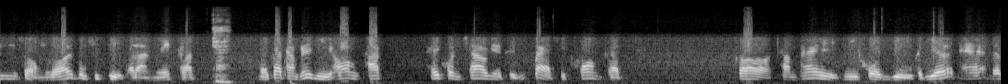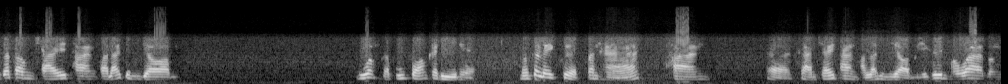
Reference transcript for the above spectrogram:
2,264ตารางเมตรครับค่ะแล้วก็ทำให้มีห้องพักให้คนเช่าเนี่ยถึง 80 ห้องครับ ก็ทำให้มีคนอยู่กันเยอะนะฮะ แล้วก็ต้องใช้ทางภาระจำยอม ร่วมกับผู้ฟ้องคดีเนี่ย มันก็เลยเกิดปัญหาทางเอ่อการใช้ทางภาระจำยอมนี้ขึ้น เพราะว่าบาง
